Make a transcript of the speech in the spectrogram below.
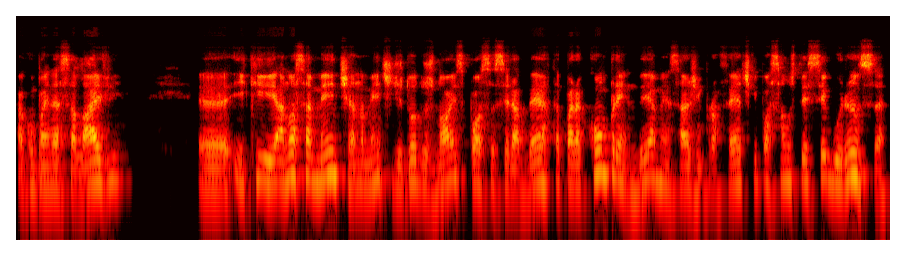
acompanhando essa live, eh, e que a nossa mente, a mente de todos nós, possa ser aberta para compreender a mensagem profética e possamos ter segurança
